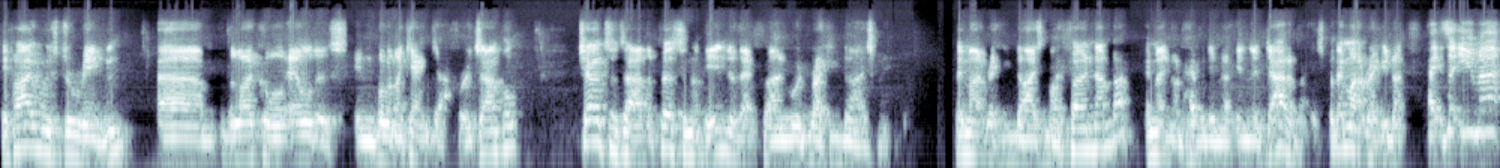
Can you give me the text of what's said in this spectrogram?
If I was to ring um, the local elders in Bullamakanka, for example, chances are the person at the end of that phone would recognise me. They might recognise my phone number. They may not have it in, a, in the database, but they might recognise, hey, is that you, Mark?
